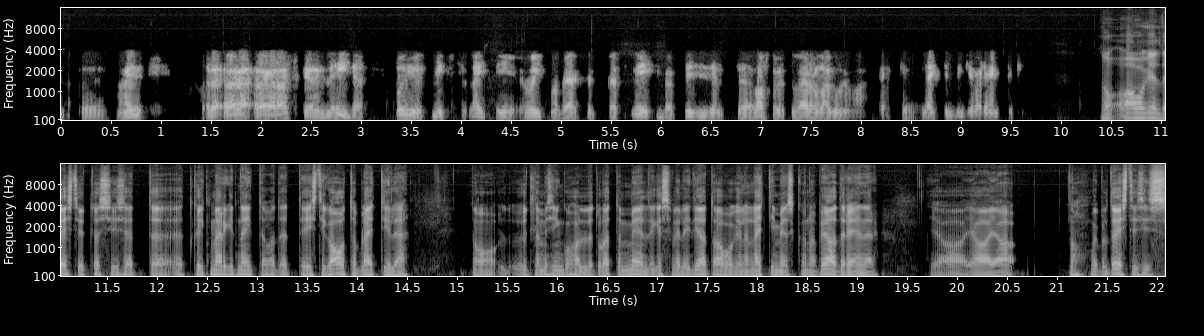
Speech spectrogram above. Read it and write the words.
et äh, väga, väga raske on leida põhjust, miks Läti võitma peaks, et kas Eesti peab tõsiselt vastuvõtul ära lagunema, ehk Lätil mingi variant tekib. No Aavo Keel tõesti ütles siis, et, et kõik märgid näitavad, et Eesti kaotab Lätile. no ütleme siinkohal, tuletan meelde, kes veel ei tea, et Aavo Keel on Läti meeskonna peatreener ja, ja, ja noh, võib-olla tõesti siis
